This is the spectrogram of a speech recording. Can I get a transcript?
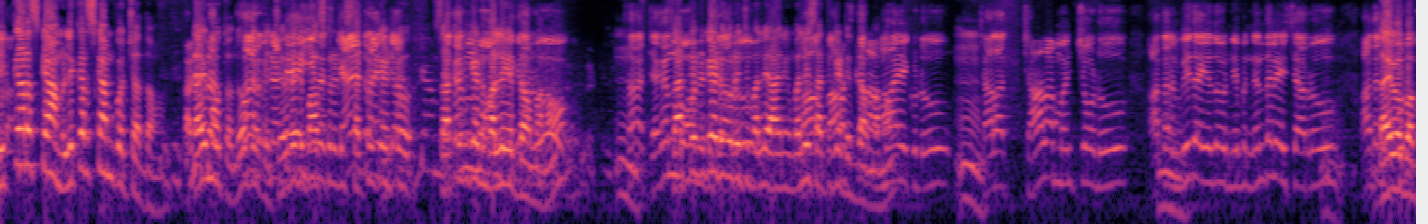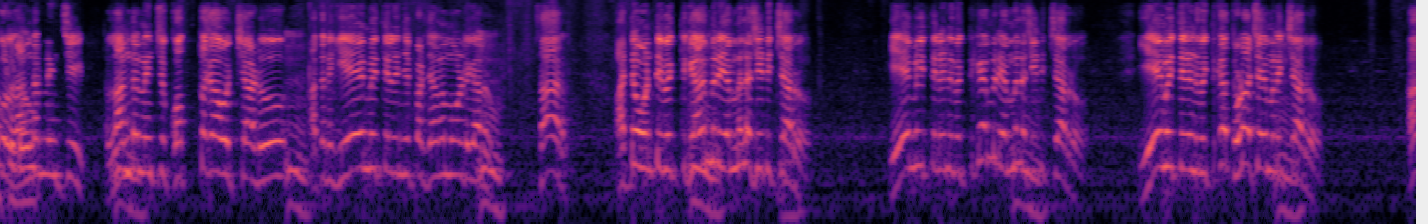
లిక్కర్ స్కామ్ లిక్కర్ స్కామ్కి వచ్చేద్దాం. టైం అవుతుంది. Okay Chevireddy Bhaskar Reddy certificate certificate మళ్ళీ ఇద్దాం మనం. సర్టిఫికేట్ గారు గురించి మళ్ళీ ఆయనకి మళ్ళీ మా సర్టిఫికేట్ ఇద్దాం అమాయకుడు. చాలా చాలా మంచోడు. అతని మీద ఏదో నిందలేశారు. అతని. లండన్ నుంచి లండన్ నుంచి కొత్తగా వచ్చాడు. అతనికి ఏమీ తెలియని చెప్పాడు జగన్మోహన్ రెడ్డి గారు. సార్ అటువంటి వ్యక్తిగా మీరు ఎమ్మెల్యే సీట్ ఇచ్చారు. ఏమీ తెలియని వ్యక్తిగా మీరు ఎమ్మెల్యే సీట్ ఇచ్చారు. ఏమీ తెలియని వ్యక్తిగా తుడా చైర్మన్ ఇచ్చారు. ఆ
